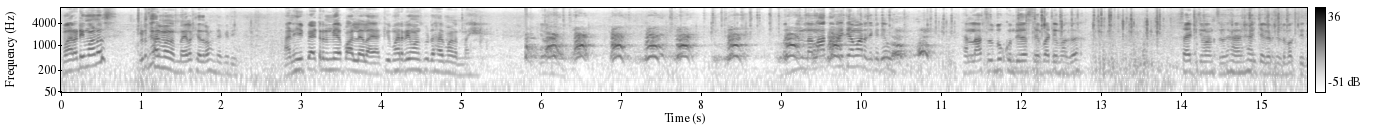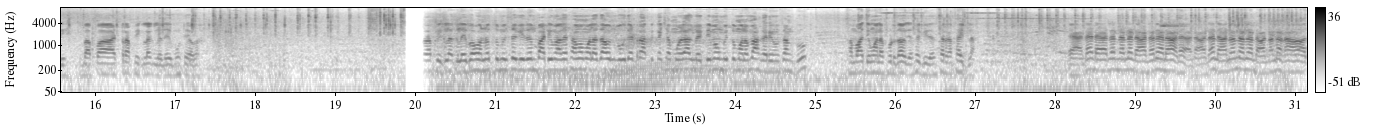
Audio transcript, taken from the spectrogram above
मराठी माणूस कुठं हार मानत नाही लक्षात राहून द्या कधी. आणि ही पॅटर्न मी पाळलेला आहे की मराठी माणूस कुठं हार मानत नाही. ह्यांना लाता नाही त्या मारायच्या कधी हो? ह्यांना असंच बुकून देत असते पाठीमागं. साईडची माणसं ह्यांच्याकडे बघते ती. बापा ट्रॅफिक लागलेलं आहे मोठ्या ट्रॅफिक लागलंय भावानो तुम्ही सगळीजण पाठीमागे थांबा मला जाऊन बघू द्या ट्रॅफिक कशामुळे लागलंय ते मग मी तुम्हाला माघारी येऊन सांगतो थांबा ते मला पुढे जाऊ द्या सगळीजण सारखा साईडला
